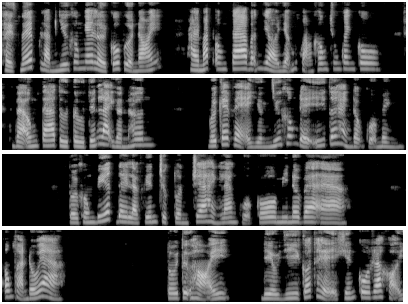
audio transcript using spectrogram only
Thầy Snape làm như không nghe lời cô vừa nói, hai mắt ông ta vẫn dò dẫm khoảng không chung quanh cô, và ông ta từ từ tiến lại gần hơn, với cái vẻ dường như không để ý tới hành động của mình. Tôi không biết đây là phiên trực tuần tra hành lang của cô Minerva à. Ông phản đối à? Tôi tự hỏi, điều gì có thể khiến cô ra khỏi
